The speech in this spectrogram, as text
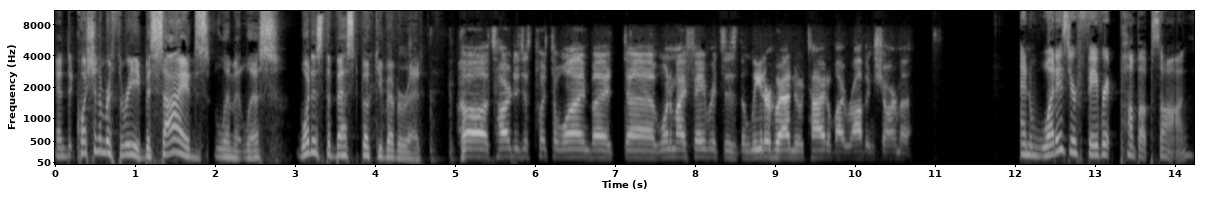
And question number three, besides Limitless, what is the best book you've ever read? Oh, it's hard to just put to one, but uh, one of my favorites is The Leader Who Had No Title by Robin Sharma. And what is your favorite pump up song?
